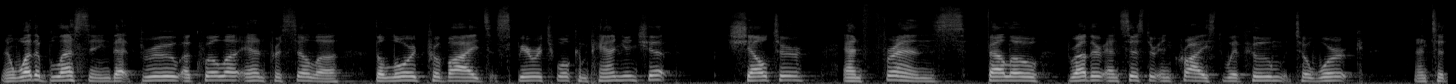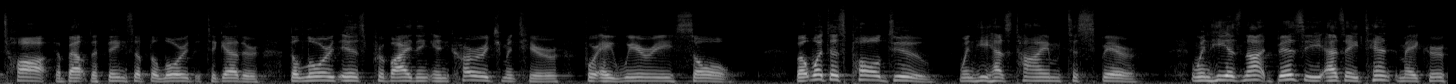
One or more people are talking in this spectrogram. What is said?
And what a blessing that through Aquila and Priscilla, the Lord provides spiritual companionship, shelter, and friends, fellow brother and sister in Christ with whom to work and to talk about the things of the Lord together. The Lord is providing encouragement here for a weary soul. But what does Paul do when he has time to spare? When he is not busy as a tent maker,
